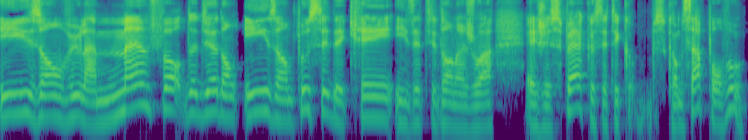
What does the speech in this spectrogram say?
ils ont vu la main forte de Dieu, donc ils ont poussé des cris, ils étaient dans la joie. Et j'espère que c'était comme ça pour vous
